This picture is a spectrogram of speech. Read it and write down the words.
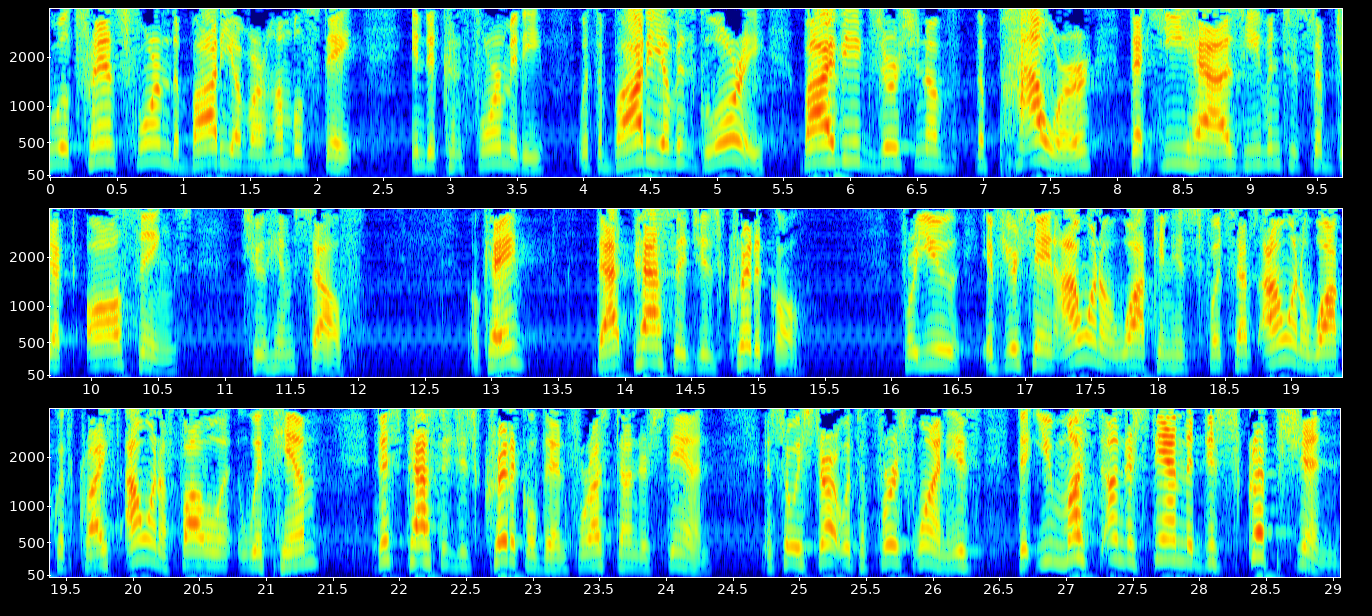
who will transform the body of our humble state into conformity with the body of his glory by the exertion of the power that he has even to subject all things to himself. Okay? That passage is critical for you if you're saying, I want to walk in his footsteps, I want to walk with Christ, I want to follow with him. This passage is critical then for us to understand. And so we start with the first one is that you must understand the description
